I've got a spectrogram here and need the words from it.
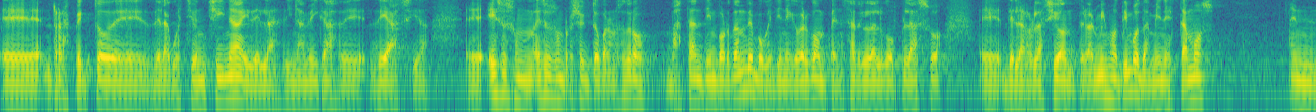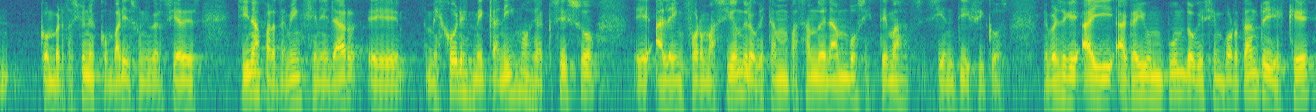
eh, respecto de la cuestión china y de las dinámicas de de, Asia. Eh, eso, es un, eso es un proyecto para nosotros bastante importante porque tiene que ver con pensar el largo plazo eh, de la relación, pero al mismo tiempo también estamos en conversaciones con varias universidades chinas para también generar eh, mejores mecanismos de acceso a la información de lo que están pasando en ambos sistemas científicos. Me parece que hay, acá hay un punto que es importante y es que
